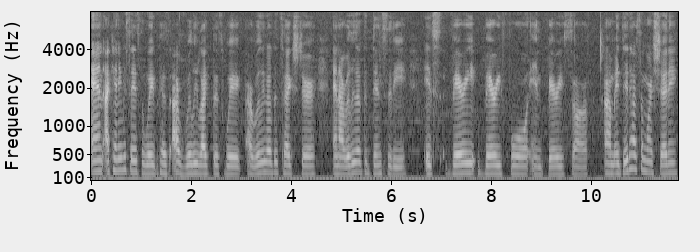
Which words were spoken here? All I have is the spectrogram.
and I can't even say it's the wig because I really like this wig. I really love the texture and I really love the density. It's very, very full and very soft. Um, it did have some more shedding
